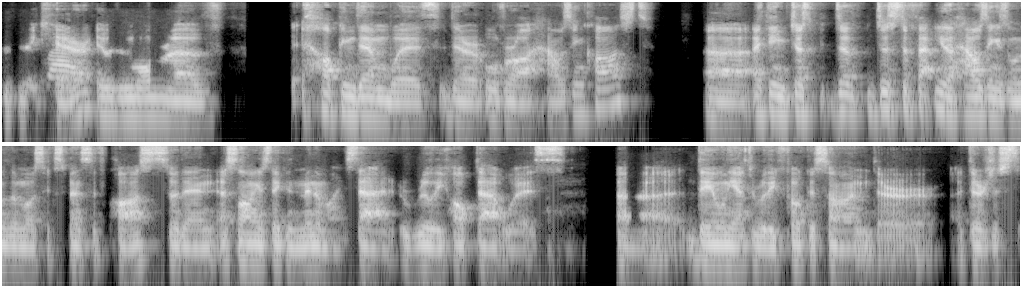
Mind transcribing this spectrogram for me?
care. care. Right. it was more of helping them with their overall housing cost uh, I think just the, just the fact you know housing is one of the most expensive costs. So then, as long as they can minimize that, it really helped out with. Uh, they only have to really focus on their their just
